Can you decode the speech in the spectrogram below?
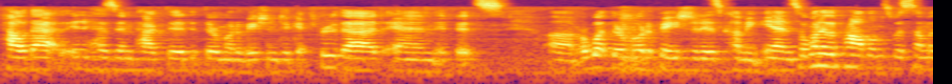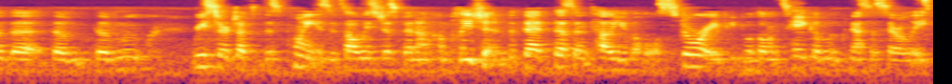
how that has impacted their motivation to get through that, and if it's um, or what their motivation is coming in. So one of the problems with some of the the, the MOOC research up to this point is it's always just been on completion, but that doesn't tell you the whole story. People don't take a MOOC necessarily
